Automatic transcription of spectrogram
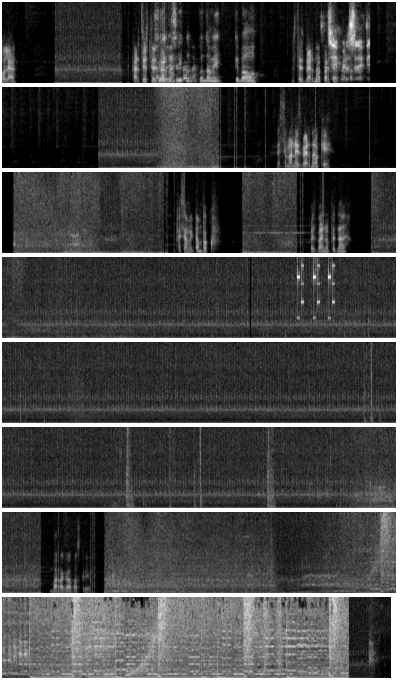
Hola. Parte, ¿usted es Sí, Berna? sí, cu- cuéntame. ¿Qué pasó? ¿Usted es Berna, parce? ¿Este man es Berna o qué? Pues a mí tampoco. Pues bueno, pues nada. Barra gafas, creo.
